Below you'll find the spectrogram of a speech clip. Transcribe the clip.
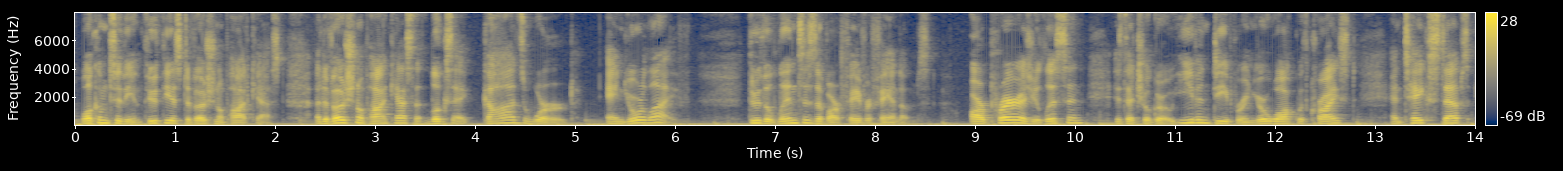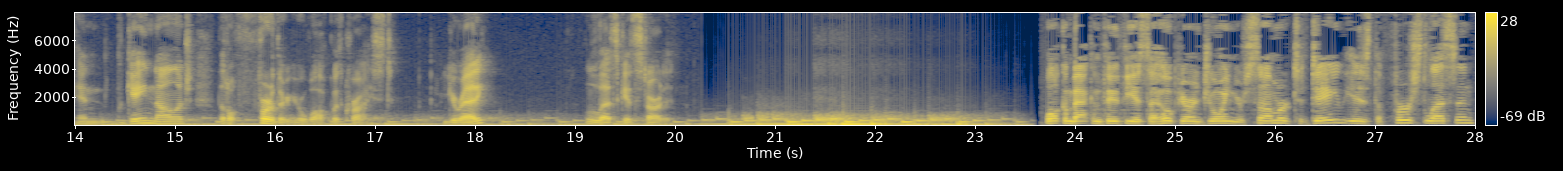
Welcome to the Enthusiast Devotional Podcast, a devotional podcast that looks at God's Word and your life through the lenses of our favorite fandoms. Our prayer as you listen is that you'll grow even deeper in your walk with Christ and take steps and gain knowledge that'll further your walk with Christ. You ready? Let's get started. Welcome back, enthusiasts. I hope you're enjoying your summer. Today is the first lesson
